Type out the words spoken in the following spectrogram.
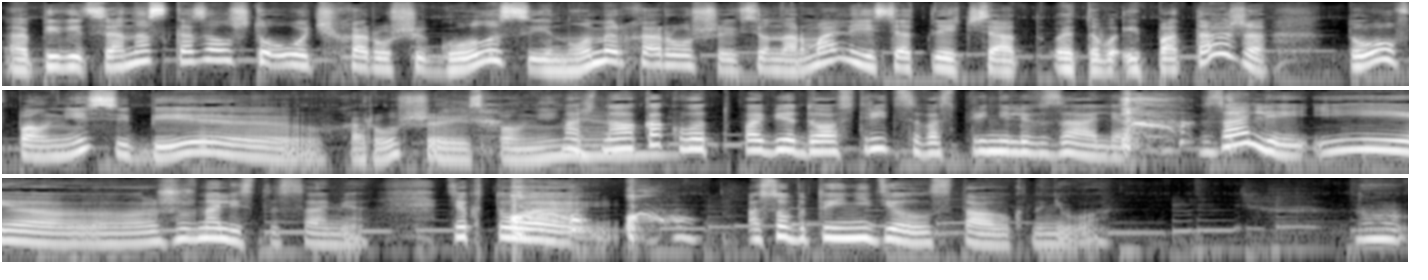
э, певицей. Она сказала, что очень хороший голос, и номер хороший, и все нормально. Если отвлечься от этого эпатажа, то вполне себе хорошее исполнение. Маш, ну а как вот победу австрийцы восприняли в зале? В зале и э, журналисты сами. Те, кто особо-то и не делал ставок на него. Ну,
